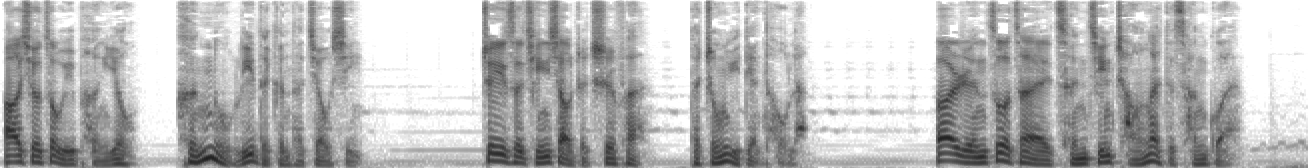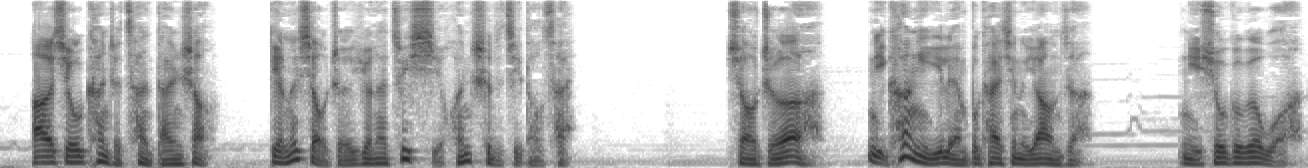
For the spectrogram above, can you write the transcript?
阿修作为朋友，很努力的跟他交心。这一次请小哲吃饭，他终于点头了。二人坐在曾经常来的餐馆，阿修看着菜单上，点了小哲原来最喜欢吃的几道菜。小哲，你看你一脸不开心的样子，你修哥哥我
